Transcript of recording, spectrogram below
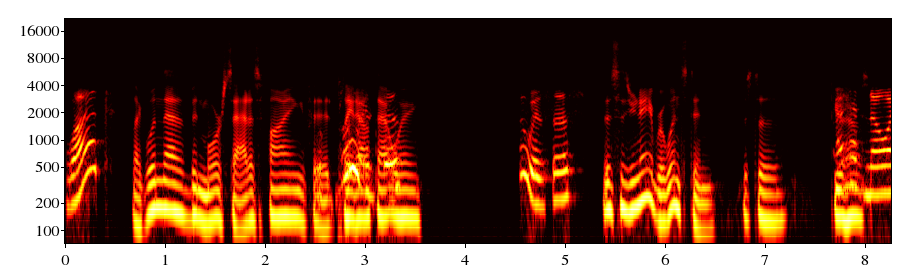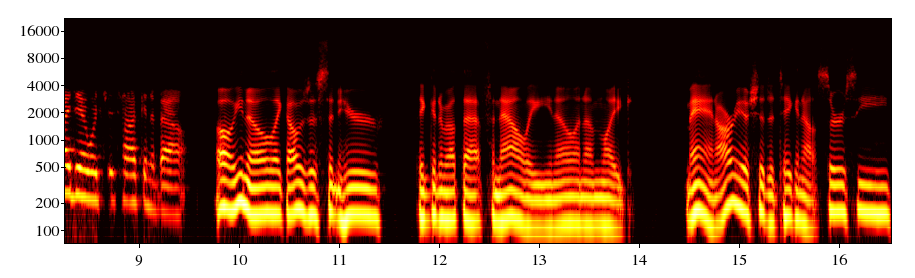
What? Like, wouldn't that have been more satisfying if it had played out that this? way? Who is this? This is your neighbor, Winston. Just a few I have no idea what you're talking about. Oh, you know, like I was just sitting here thinking about that finale, you know, and I'm like, man, Arya should have taken out Cersei,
